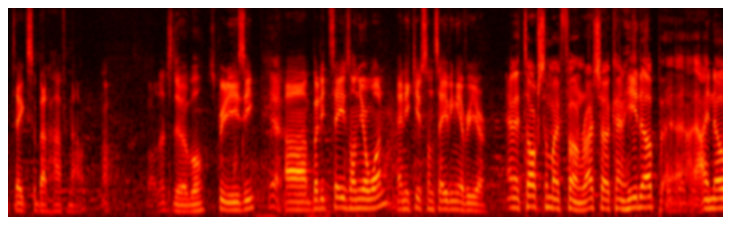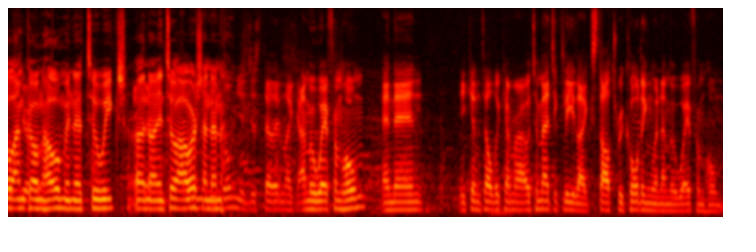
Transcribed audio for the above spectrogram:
It takes about half an hour. Well, that's doable. It's pretty easy. Yeah. Uh, but it saves on your one, and it keeps on saving every year. And it talks to my phone, right? So I can heat up. Uh, I know I'm going phone. home in uh, two weeks, uh, no, in two hours, and then you home, you just tell him like I'm away from home, and then he can tell the camera automatically like start recording when I'm away from home.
